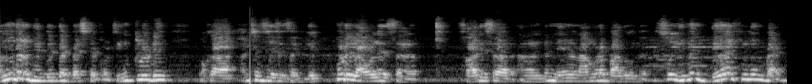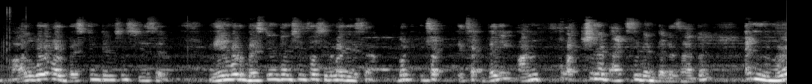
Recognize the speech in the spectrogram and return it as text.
అందరూ దిద్ది ద బెస్ట్ ఎఫర్ట్స్ ఇంక్లూడింగ్ ఒక అంచనా చేసే సార్. ఎప్పుడు ఇలా అవ్వలేదు సార్. సారీ సార్ అని అంటే నేను నాకు కూడా బాధ ఉంది so even they are feeling bad వాళ్ళు కూడా వాళ్ళ బెస్ట్ ఇంటెన్షన్స్ చేశారు నేను కూడా బెస్ట్ ఇంటెన్షన్స్తో సినిమా చేశాను but it's it's very unfortunate accident that has happen and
